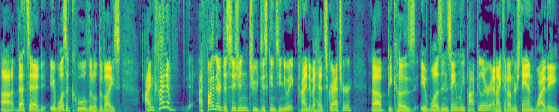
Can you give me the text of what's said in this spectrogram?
Uh, that said, it was a cool little device. I'm kind of, I find their decision to discontinue it kind of a head scratcher uh, because it was insanely popular, and I could understand why they.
